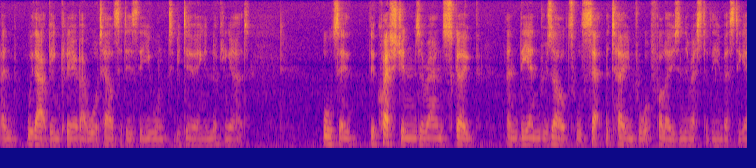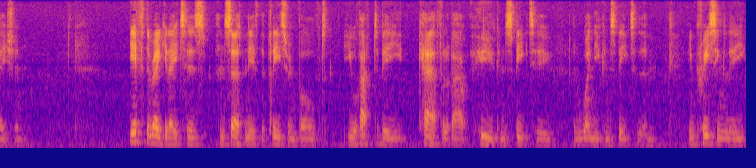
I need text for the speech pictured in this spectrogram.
and without being clear about what else it is that you want to be doing and looking at. Also, the questions around scope and the end results will set the tone for what follows in the rest of the investigation. If the regulators, and certainly if the police are involved, you will have to be careful about who you can speak to and when you can speak to them. Increasingly,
